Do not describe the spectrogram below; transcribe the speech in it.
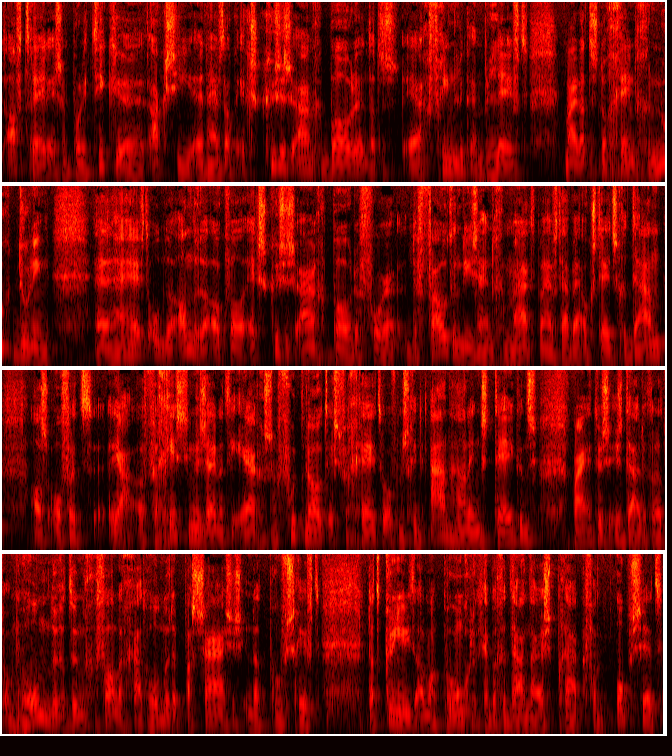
aftreden is een politieke eh, actie en hij heeft ook excuses aangeboden. Dat is erg vriendelijk en beleefd, maar dat is nog geen genoegdoening. Uh, hij heeft onder andere ook wel excuses aangeboden voor de fouten die zijn gemaakt. Maar hij heeft daarbij ook steeds gedaan alsof het eh, ja, vergissingen zijn... dat hij ergens een voetnoot is vergeten of misschien aanhalingstekens. Maar intussen is duidelijk dat het om honderden gevallen gaat. Honderden passages in dat proefschrift. Dat kun je niet allemaal per ongeluk hebben gedaan. Daar is sprake van opzet.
